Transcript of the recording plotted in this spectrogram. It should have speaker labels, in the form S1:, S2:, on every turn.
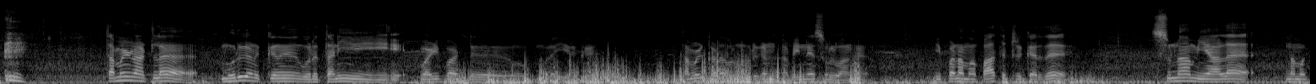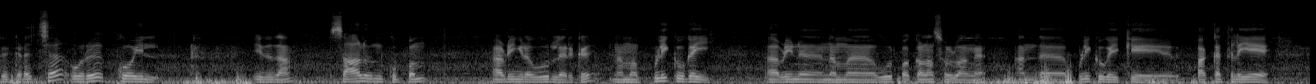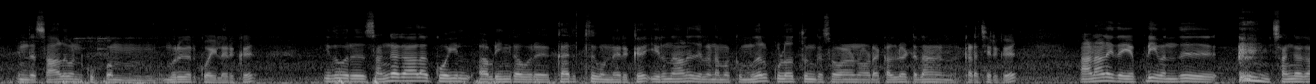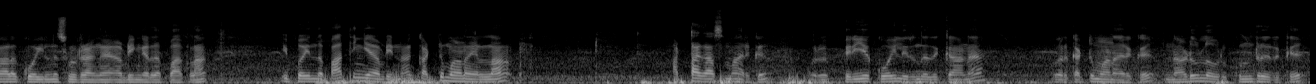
S1: தமிழ்நாட்டில் முருகனுக்குன்னு ஒரு தனி வழிபாட்டு முறை இருக்குது தமிழ் கடவுள் முருகன் அப்படின்னே சொல்லுவாங்க. இப்போ நம்ம பார்த்துட்ருக்கிறது சுனாமியால் நமக்கு கிடைச்ச ஒரு கோயில். இதுதான். சாலூன் குப்பம் அப்படிங்கிற ஊரில் இருக்குது நம்ம புலிக்குகை அப்படின்னு நம்ம ஊர் பக்கம்லாம் சொல்லுவாங்க. அந்த புலிக்குகைக்கு பக்கத்துலேயே இந்த சாலுவன் குப்பம் முருகர் கோயில் இருக்குது இது ஒரு சங்ககால கோயில் அப்படிங்கிற ஒரு கருத்து ஒன்று இருக்குது இருந்தாலும் இதில் நமக்கு முதல் குலோத்துங்க சோழனோட கல்வெட்டு தான் கிடச்சிருக்கு. ஆனாலும் இதை எப்படி வந்து சங்ககால கோயில்னு சொல்கிறாங்க அப்படிங்கிறத பார்க்கலாம். இப்போ இந்த பார்த்தீங்க அப்படின்னா கட்டுமானம் எல்லாம் அட்டகாசமாக இருக்குது ஒரு பெரிய கோயில் இருந்ததுக்கான ஒரு கட்டுமானம் இருக்குது நடுவில் ஒரு குன்று இருக்குது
